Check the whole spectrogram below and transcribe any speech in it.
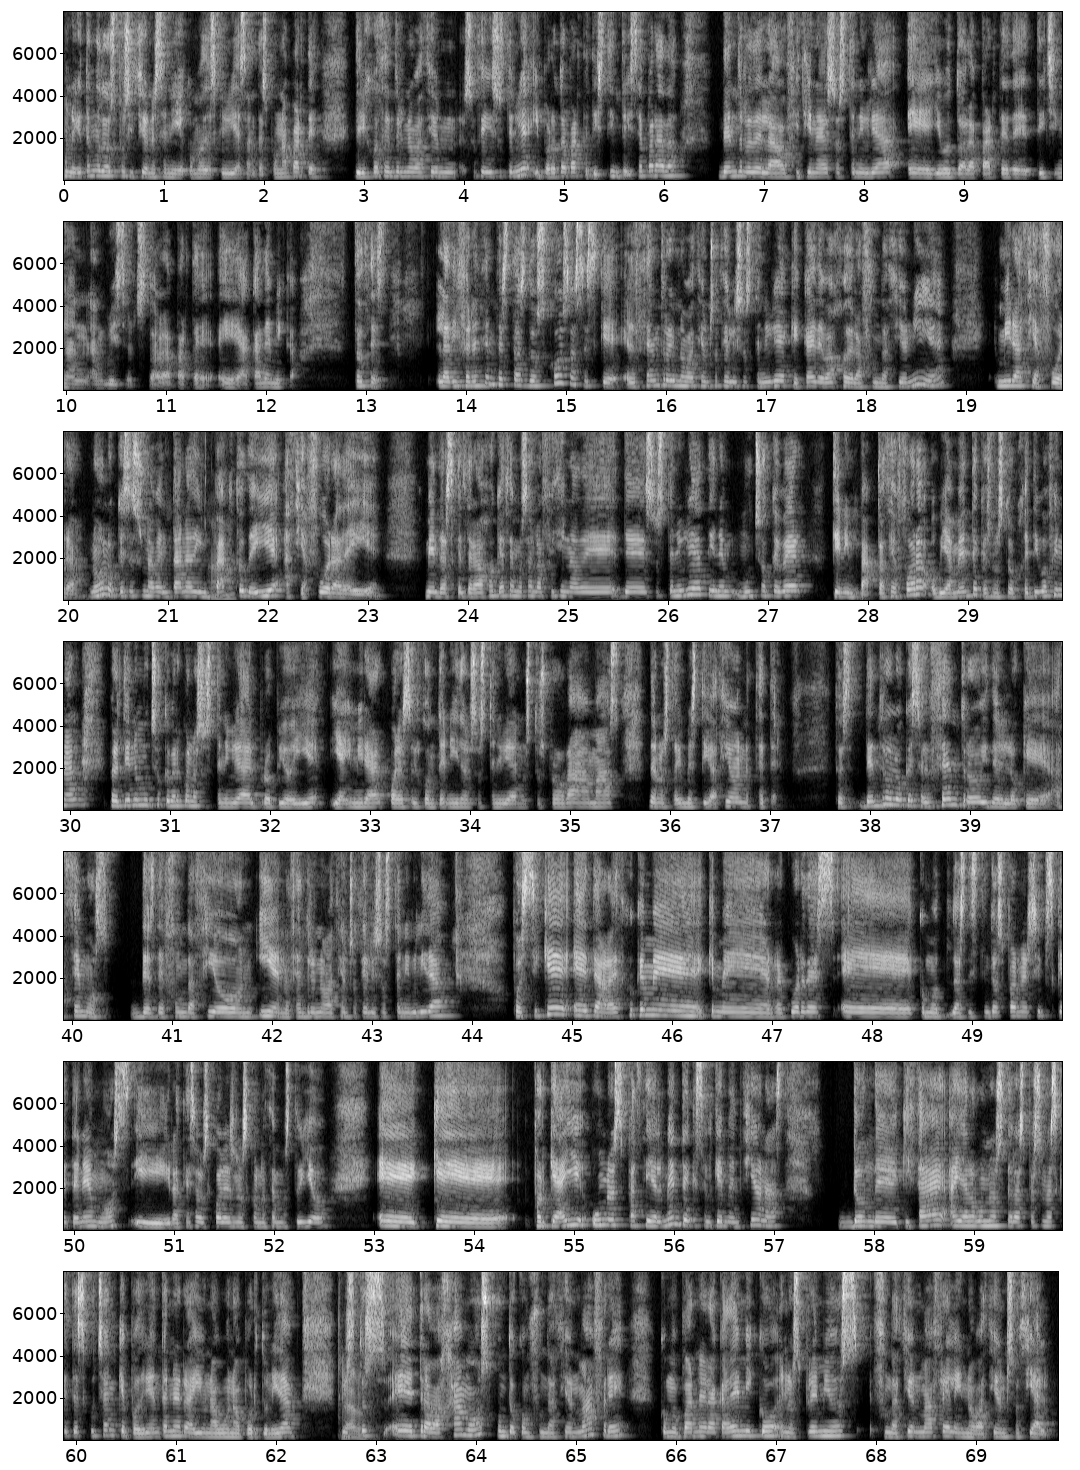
bueno, yo tengo dos posiciones en ella, como describías antes. Por una parte, dirijo Centro de Innovación Social y Sostenibilidad y por otra parte, distinta y separada, dentro de la Oficina de Sostenibilidad eh, llevo toda la parte de Teaching and, Research, toda la parte eh, académica. Entonces, la diferencia entre estas dos cosas es que el Centro de Innovación Social y Sostenibilidad, que cae debajo de la Fundación IE, mira hacia afuera, ¿no? Lo que es es una ventana de impacto de IE hacia afuera de IE. Mientras que el trabajo que hacemos en la Oficina de, de Sostenibilidad tiene mucho que ver tiene impacto hacia afuera, obviamente, que es nuestro objetivo final, pero tiene mucho que ver con la sostenibilidad del propio IE y ahí mirar cuál es el contenido en sostenibilidad de nuestros programas, de nuestra investigación, etc. Entonces, dentro de lo que es el centro y de lo que hacemos desde Fundación IE en el Centro de Innovación Social y Sostenibilidad, pues sí que eh, te agradezco que me, me recuerdes eh, como las distintos partnerships que tenemos y gracias a los cuales nos conocemos tú y yo, eh, que porque hay uno espacialmente, que es el que mencionas, donde quizá hay algunas de las personas que te escuchan que podrían tener ahí una buena oportunidad. Nosotros eh, trabajamos junto con Fundación Mafre como partner académico en los premios Fundación Mafre a la Innovación Social.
